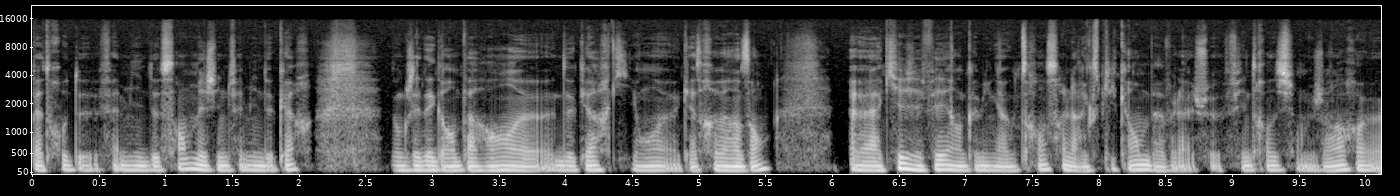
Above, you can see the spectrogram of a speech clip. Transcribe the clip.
pas trop de famille de sang, mais j'ai une famille de cœur. Donc j'ai des grands-parents de cœur qui ont 80 ans. Euh, à qui j'ai fait un coming out trans en leur expliquant bah voilà, je fais une transition de genre, euh,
